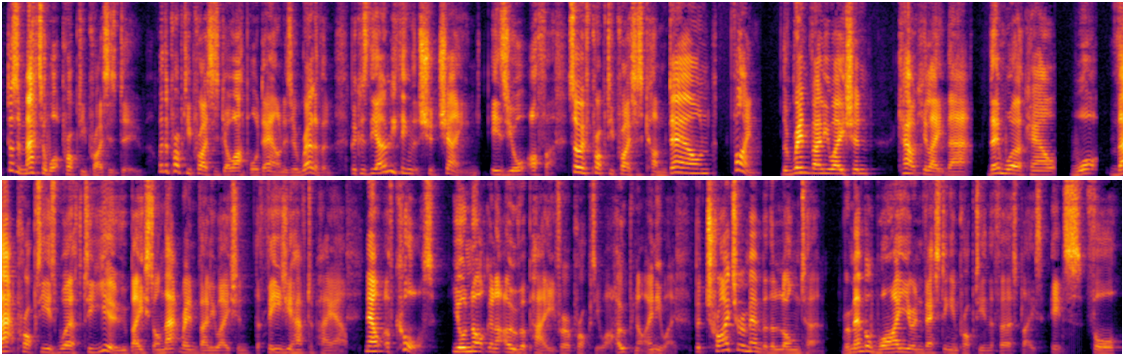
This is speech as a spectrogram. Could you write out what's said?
it doesn't matter what property prices do. Whether property prices go up or down is irrelevant because the only thing that should change is your offer. So if property prices come down, fine. The rent valuation, calculate that, then work out what that property is worth to you based on that rent valuation, the fees you have to pay out. Now, of course, you're not going to overpay for a property. Well, I hope not anyway. But try to remember the long term. Remember why you're investing in property in the first place. It's for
